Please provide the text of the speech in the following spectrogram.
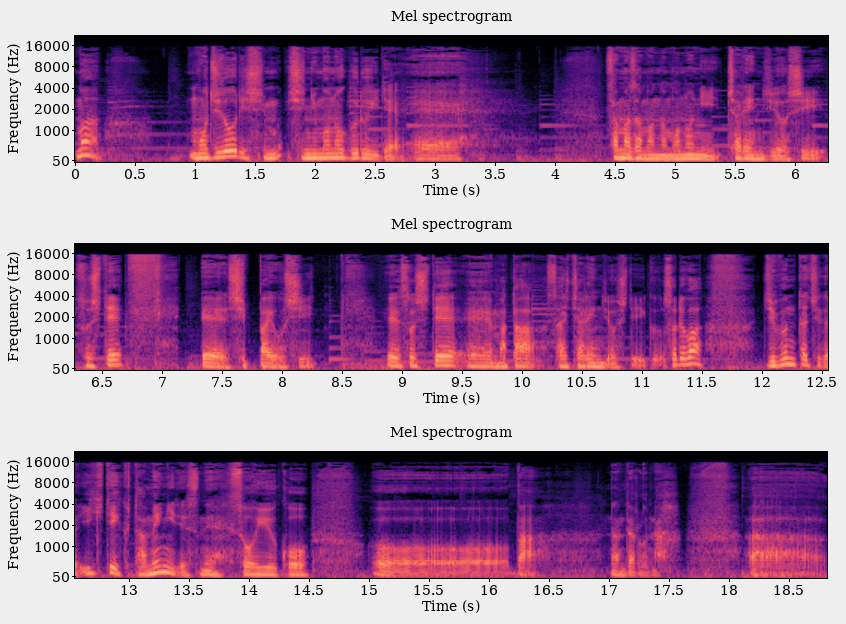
まあ文字通り死に物狂いで、えさまざまなものにチャレンジをしそして、えー、失敗をし、えー、そして、えー、また再チャレンジをしていくそれは自分たちが生きていくためにですねそういうこうまあなんだろうなあ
